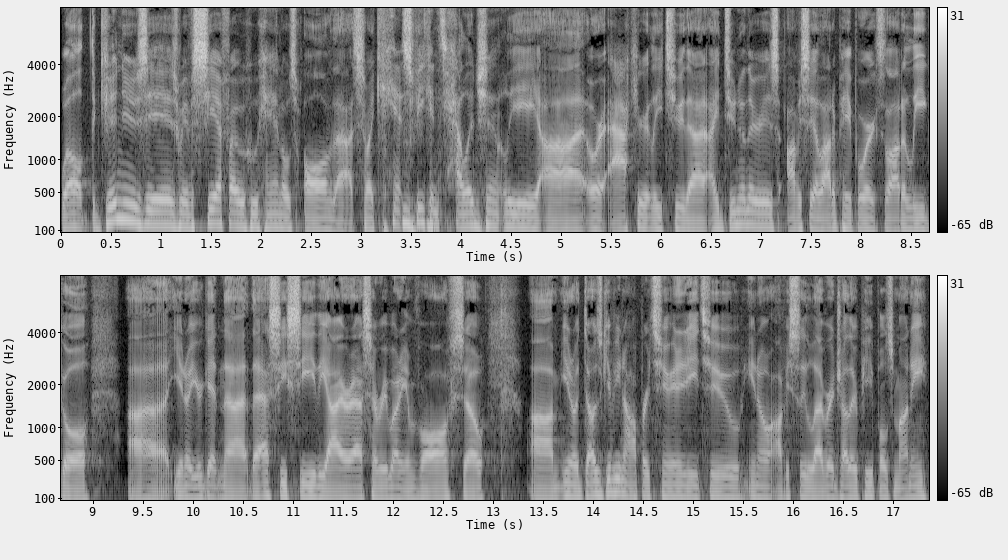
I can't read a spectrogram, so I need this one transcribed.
Well, the good news is we have a CFO who handles all of that. So I can't speak intelligently uh, or accurately to that. I do know there is obviously a lot of paperwork, it's a lot of legal. Uh, you know, you're getting the, the SEC, the IRS, everybody involved. So, um, you know, it does give you an opportunity to, you know, obviously leverage other people's money.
